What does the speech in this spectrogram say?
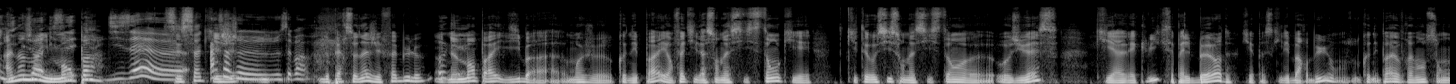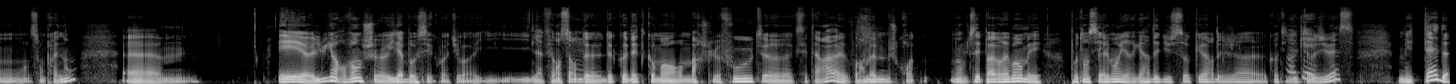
il, Ah non, non, il ment pas. il disait euh, C'est ça qui ah est ça je, je sais pas le personnage est fabuleux. Il ne ment pas. Il dit bah moi je connais pas et en fait il a son assistant qui est qui était aussi son assistant euh, aux US qui est avec lui qui s'appelle Bird qui est parce qu'il est barbu. On ne connaît pas vraiment son son prénom. Euh, et euh, lui en revanche euh, il a bossé quoi tu vois. Il, il a fait en sorte Mm. de, de connaître comment marche le foot euh, etc. Et voire même je crois on le sait pas vraiment mais potentiellement il regardait du soccer déjà quand il était aux US. Mais Ted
